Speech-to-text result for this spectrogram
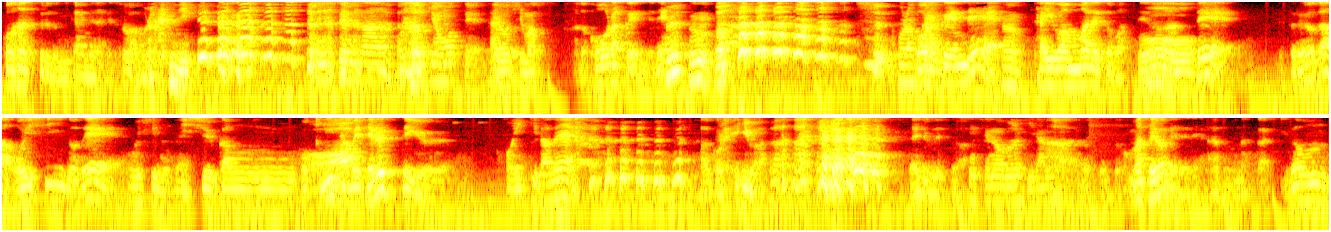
この話するの2回目だけどそう。川村君に。新鮮な驚きを持って対応します。あの後楽園でね。うん。後後楽園でうん。台湾までそばっていうのがあってそれが美味しいので美味しいの1ね週間おきに食べてるっていう小粋だね。あこれいいわ大丈夫ですわ。新鮮な驚きいらなあかった。ねそうそうそう。まあというわけでねあのなんか依存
